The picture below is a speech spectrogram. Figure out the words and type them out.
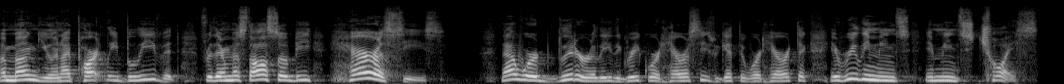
among you, and I partly believe it, for there must also be heresies. That word literally, the Greek word heresies, we get the word heretic, it really means it means choice.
